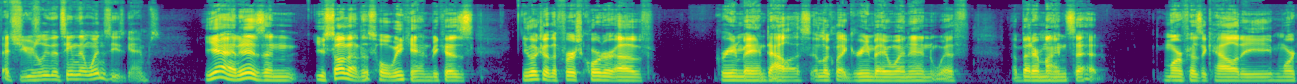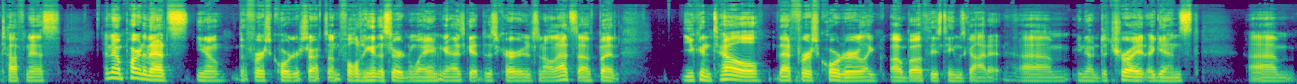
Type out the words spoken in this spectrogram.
that's usually the team that wins these games. Yeah, it is. And you saw that this whole weekend because you looked at the first quarter of Green Bay and Dallas. It looked like Green Bay went in with a better mindset, more physicality, more toughness. I know part of that's, you know, the first quarter starts unfolding in a certain way and guys get discouraged and all that stuff. But you can tell that first quarter, like, oh, both these teams got it. Um, you know, Detroit against um,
